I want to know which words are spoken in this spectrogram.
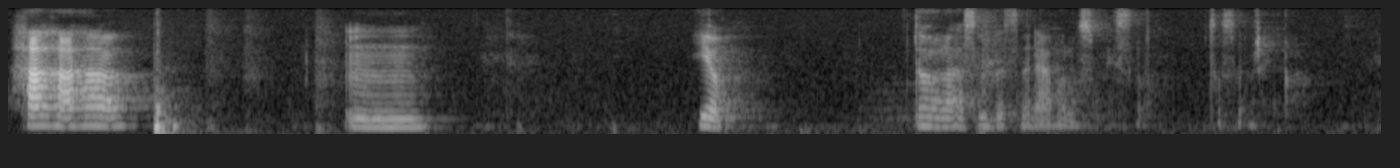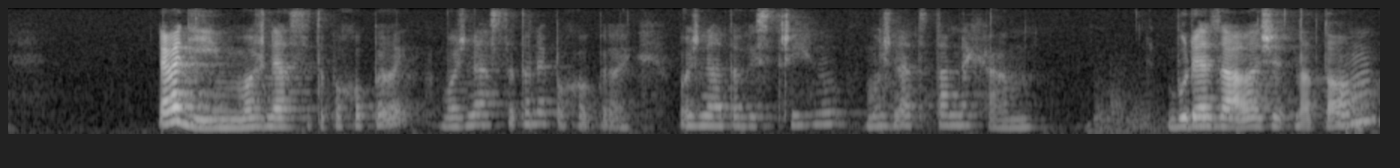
Ha, ha, ha. Mm. Jo. Tohle asi vůbec nedávalo smysl, co jsem řekla. Nevadí, možná jste to pochopili, možná jste to nepochopili, možná to vystříhnu, možná to tam nechám. Bude záležet na tom,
